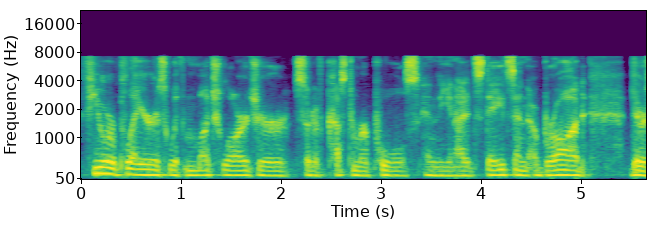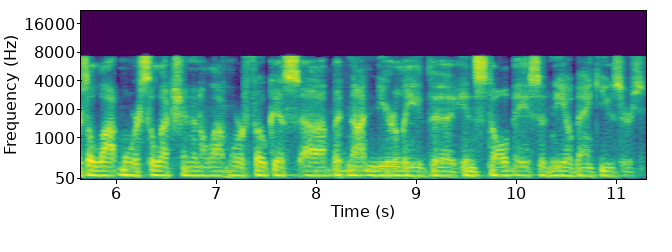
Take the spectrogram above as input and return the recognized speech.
fewer players with much larger sort of customer pools in the United States and abroad. There's a lot more selection and a lot more focus, uh, but not nearly the install base of neobank bank users.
